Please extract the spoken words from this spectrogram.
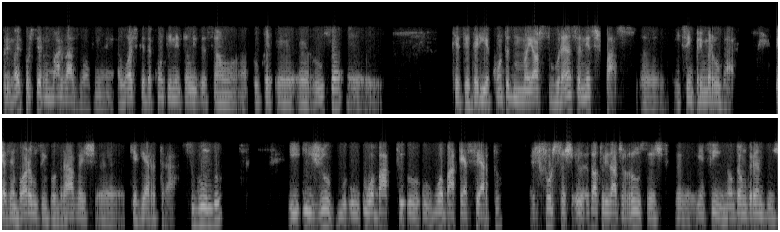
primeiro por ser no mar de Azov, né? a lógica da continentalização russa quer dizer, daria conta de maior segurança nesse espaço. Isso em primeiro lugar. Pese embora os imponderáveis que a guerra terá. Segundo, e, e julgo, o, o, abate, o, o, abate é certo, as forças, as autoridades russas, uh, enfim, não dão grandes,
